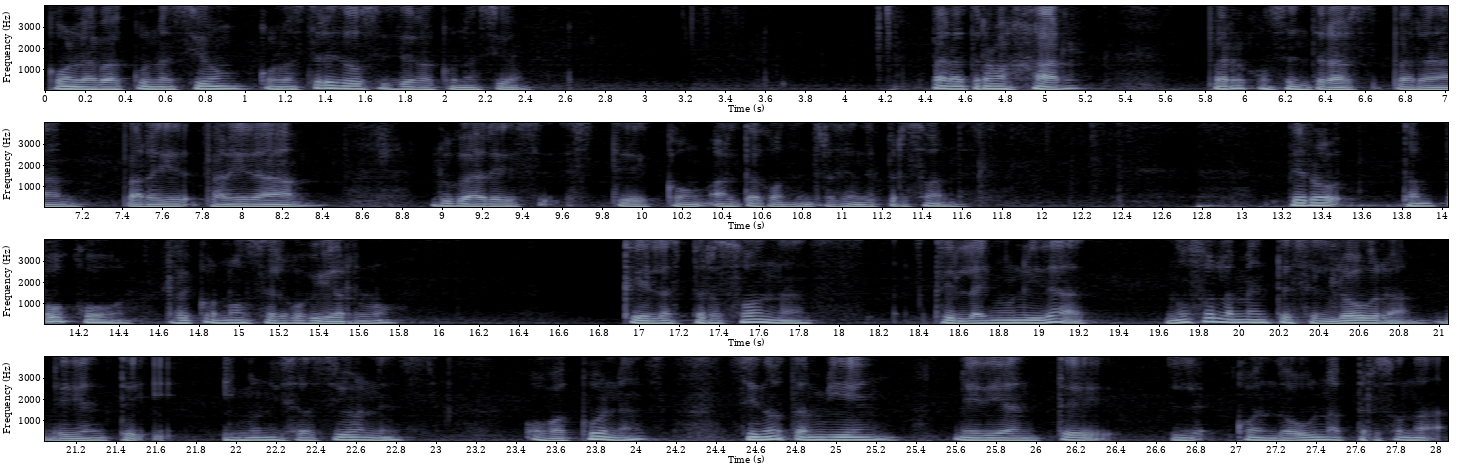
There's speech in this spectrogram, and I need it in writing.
con la vacunación, con las tres dosis de vacunación, para trabajar, para concentrarse, para, ir, a lugares este, con alta concentración de personas. Pero tampoco reconoce el gobierno que las personas, que la inmunidad no solamente se logra mediante inmunizaciones o vacunas, sino también mediante cuando una persona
